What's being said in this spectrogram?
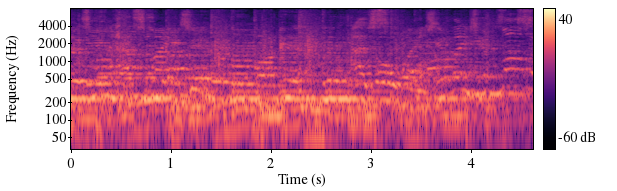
As always, you're amazing.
